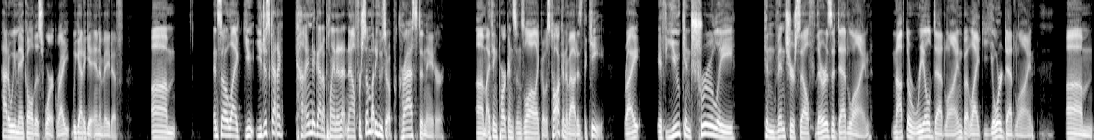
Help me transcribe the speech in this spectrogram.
how do we make all this work, right? We got to get innovative. Um and so like you you just got to kind of got to plan it out. Now for somebody who's a procrastinator, um I think Parkinson's law like I was talking about is the key, right? If you can truly convince yourself there is a deadline, not the real deadline, but like your deadline, um,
